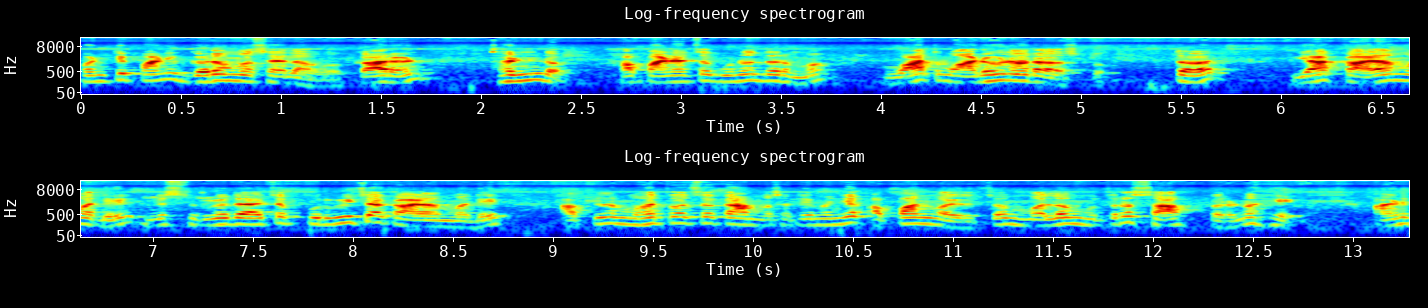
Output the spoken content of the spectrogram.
पण ते पाणी गरम असायला हवं. कारण थंड हा पाण्याचा गुणधर्म वात वाढवणारा असतो. तर या काळामध्ये म्हणजे सूर्योदयाच्या पूर्वीच्या काळामध्ये आपलं महत्त्वाचं काम असतं ते म्हणजे अपानवायूचं मलमूत्र साफ करणं हे. आणि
